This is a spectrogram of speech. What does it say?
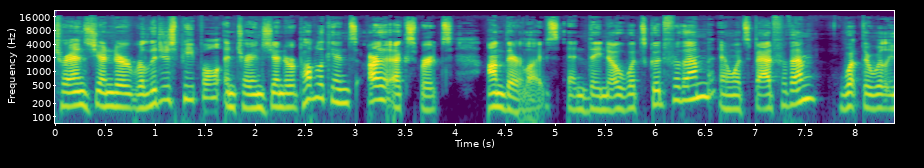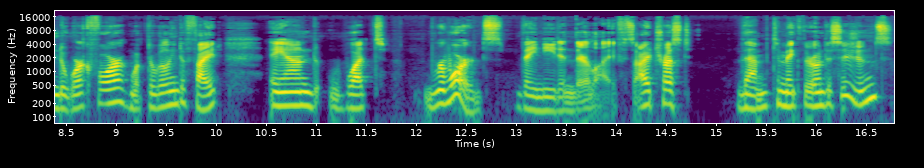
transgender religious people and transgender Republicans are the experts on their lives, and they know what's good for them and what's bad for them, what they're willing to work for, what they're willing to fight, and what rewards they need in their life. So I trust them to make their own decisions,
